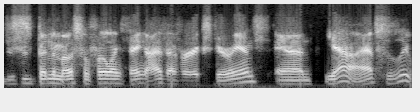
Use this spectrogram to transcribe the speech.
this has been the most fulfilling thing I've ever experienced, and yeah, I absolutely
